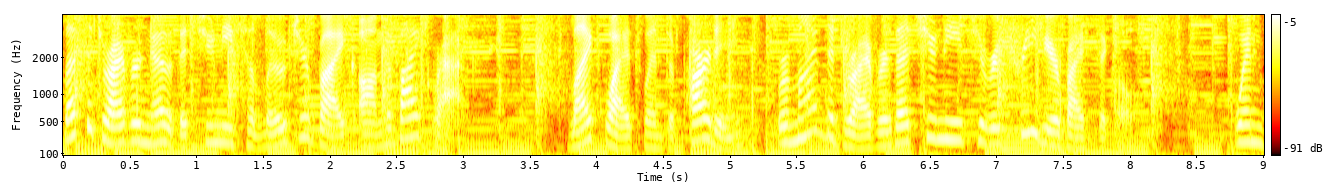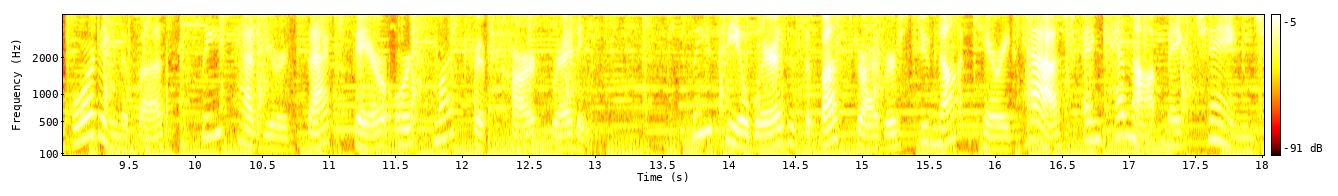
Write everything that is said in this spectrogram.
let the driver know that you need to load your bike on the bike rack. Likewise, when departing, remind the driver that you need to retrieve your bicycle. When boarding the bus, please have your exact fare or SmarTrip card ready. Please be aware that the bus drivers do not carry cash and cannot make change.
